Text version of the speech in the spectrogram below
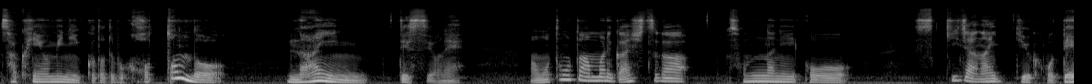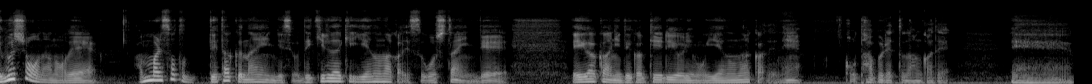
作品を見に行くことって僕ほとんどないんですよね。もともとあんまり外出がそんなにこう、好きじゃないっていうか、こう、デブ症なので、あんまり外出たくないんですよ。できるだけ家の中で過ごしたいんで、映画館に出かけるよりも家の中でね、こうタブレットなんかで、えー、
